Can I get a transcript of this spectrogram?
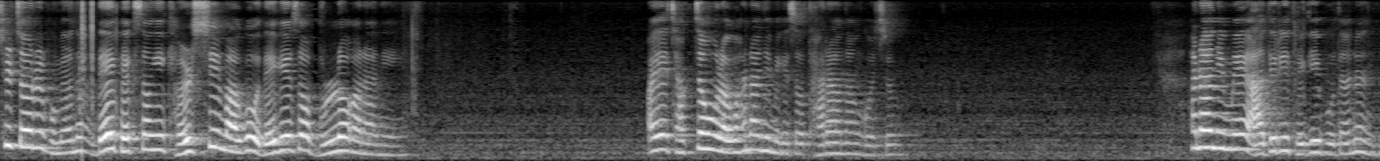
7절을 보면은 내 백성이 결심하고 내게서 물러가나니 아예 작정을 하고 하나님에게서 달아난 거죠. 하나님의 아들이 되기보다는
